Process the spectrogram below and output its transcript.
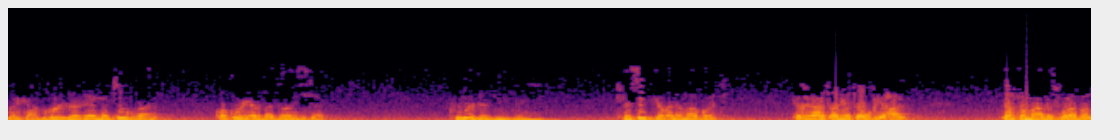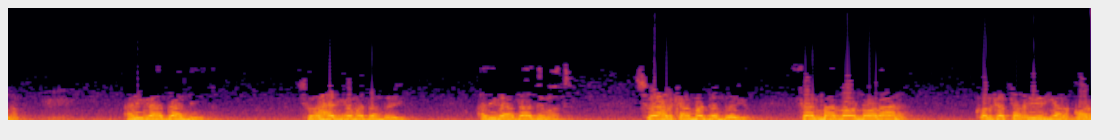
markaad qor ileedahay matuug baana oo kun riyaal baad doonaysaa. Kumasa diidani rasiid gabana maa qorti. Iqraartaada iyo tawqiixaaga nafta maa la iskula ballama aniga haddaan dhinto su'aal igama dambeeyo adiga haddaad dhimato su'aalkaa ma dambeeyo. San maa loo noolaana kolka takriir yar qor.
